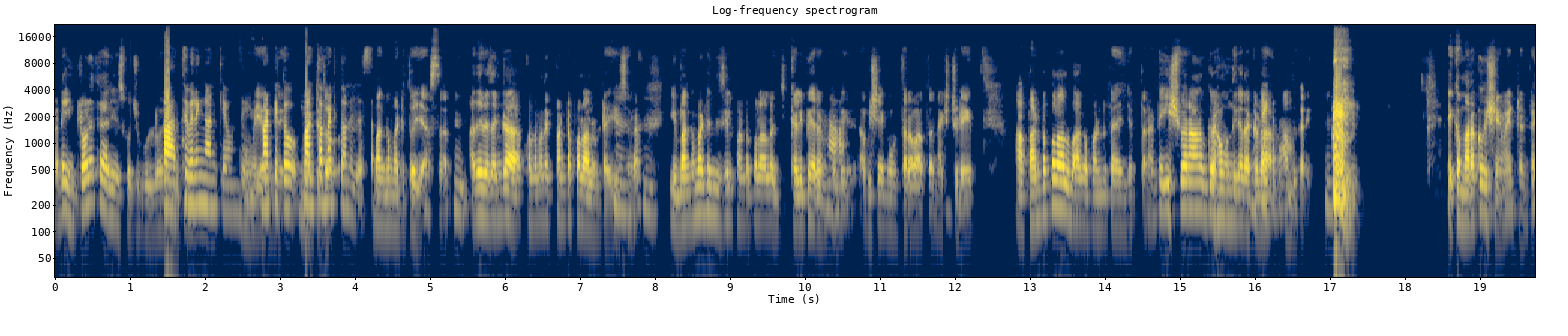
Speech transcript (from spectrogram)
అంటే ఇంట్లోనే తయారు చేసుకోవచ్చు గుళ్ళో పార్థివలింగానికి ఉంది. ఉమ్, మట్టితో చేస్తారు. బంగమట్టితో చేస్తారు. ఉమ్. అదే విధంగా కొంతమందికి పంట పొలాలు ఉంటాయి చూసారా. ఈ బంగమట్టిని తీసుకెళ్ళి పంట పొలాల్లో కలిపారు అనుకోండి అభిషేకం తర్వాత నెక్స్ట్ డే ఆ పంట పొలాలు బాగా పండుతాయని చెప్తారు. అంటే ఈశ్వరానుగ్రహం ఉంది కదా అక్కడ. అందుకని. ఇక మరొక విషయం ఏంటంటే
